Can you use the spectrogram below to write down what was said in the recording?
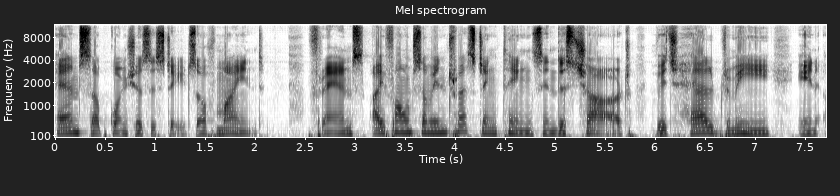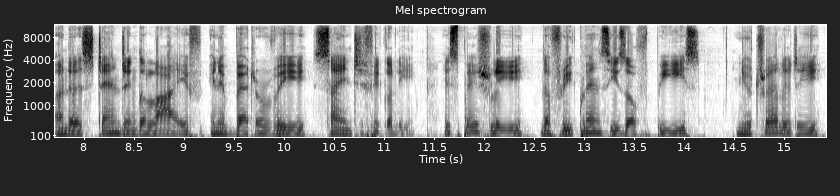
and subconscious states of mind. Friends, I found some interesting things in this chart which helped me in understanding the life in a better way scientifically, especially the frequencies of peace, neutrality,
